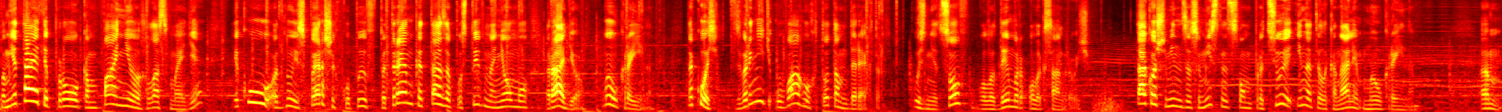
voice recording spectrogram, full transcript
Пам'ятаєте про кампанію Глас Медіа, яку одну із перших купив Петренка та запустив на ньому радіо Ми Україна. Так ось, зверніть увагу, хто там директор. Кузнєцов Володимир Олександрович. Також він за сумісництвом працює і на телеканалі Ми Україна. Ем,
